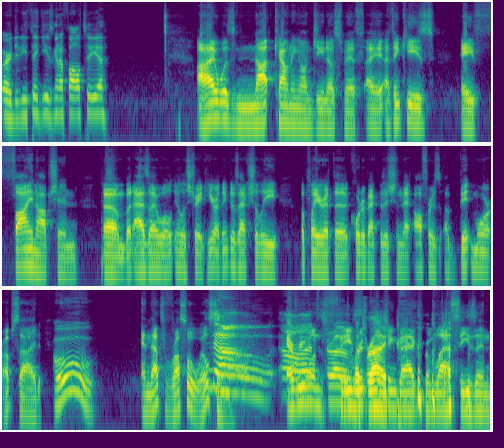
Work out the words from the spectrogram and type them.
or did you think he was going to fall to you? I was not counting on Geno Smith. I, I think he's a fine option. Um, but as I will illustrate here, I think there's actually a player at the quarterback position that offers a bit more upside. Oh, and that's Russell Wilson. No, oh, everyone's favorite right. punching bag from last season.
